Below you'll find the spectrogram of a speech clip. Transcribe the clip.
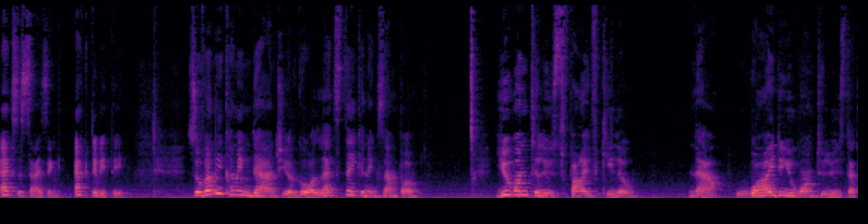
exercising, activity. So when we're coming down to your goal, let's take an example. You want to lose 5 kilo. Now, why do you want to lose that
